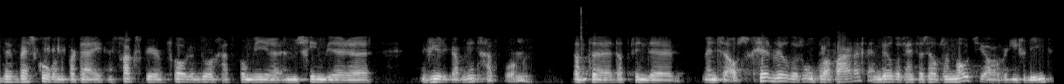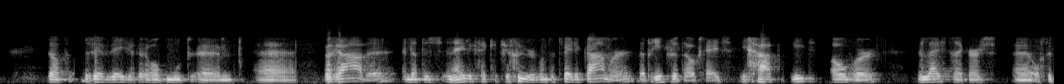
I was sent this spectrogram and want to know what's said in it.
de best scorende partij en straks weer vrolijk door gaat formeren en misschien weer een vierde kabinet gaat vormen. Dat, uh, dat vinden mensen als Gert Wilders ongeloofwaardig. En Wilders heeft er zelfs een motie over ingediend. Dat de VVD zich erop moet uh, uh, beraden. En dat is een hele gekke figuur. Want de Tweede Kamer, dat riep het ook steeds, die gaat niet over de lijsttrekkers of de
